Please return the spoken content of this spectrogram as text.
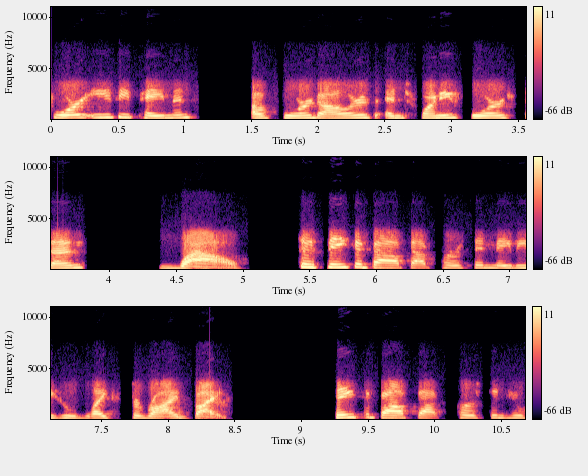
four easy payments of $4.24. Wow. So think about that person maybe who likes to ride bikes. Think about that person who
